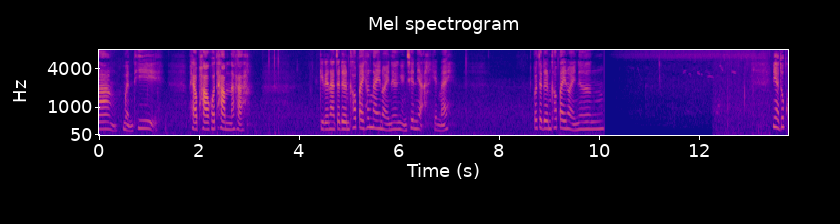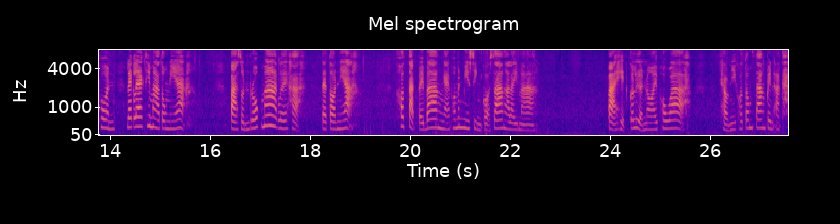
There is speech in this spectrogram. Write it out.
บ้าง เหมือนที่แพลวพาวเขาทำนะคะ กิรนาจะเดินเข้าไปข้างในหน่อยนึง อย่างเช่นเนี่ย เห็นไหม ก็จะเดินเข้าไปหน่อยนึง เนี่ยทุกคนแรก ๆที่มาตรงนี้ป่าสนรกมากเลยค่ะ แต่ตอนนี้เขาตัดไปบ้างไง เพราะมันมีสิ่งก่อสร้างอะไรมา ป่าเห็ดก็เหลือน้อย เพราะว่าแถวนี้เขาต้องสร้างเป็นอาค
